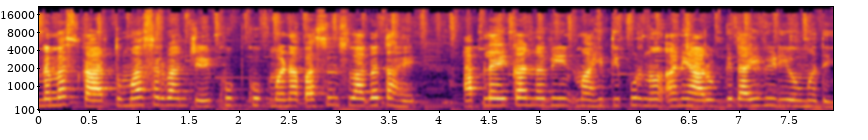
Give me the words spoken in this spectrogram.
नमस्कार तुम्हा सर्वांचे खूप खूप मनापासून स्वागत आहे आपल्या एका नवीन माहितीपूर्ण आणि आरोग्यदायी व्हिडिओमध्ये.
